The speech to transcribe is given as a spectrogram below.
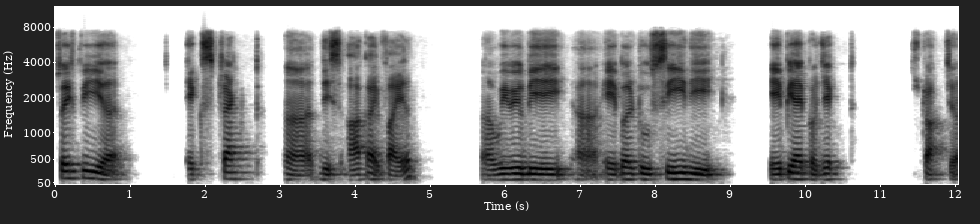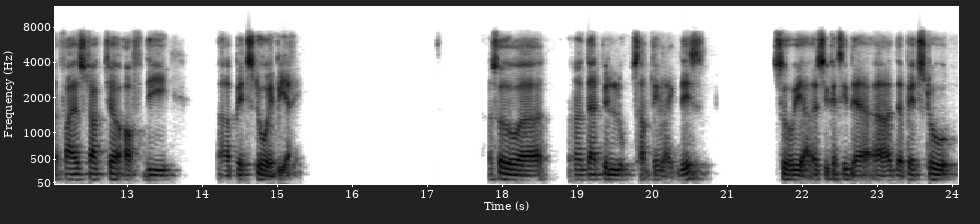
So if we uh, extract uh, this archive file, uh, we will be uh, able to see the API project structure, file structure of the uh, PetStore API. So uh, uh, that will look something like this. So yeah, as you can see there, uh, the PetStore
